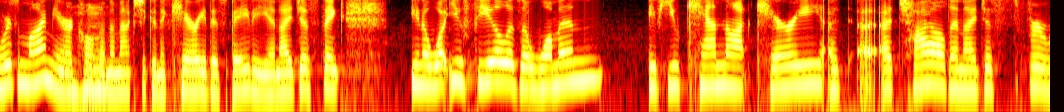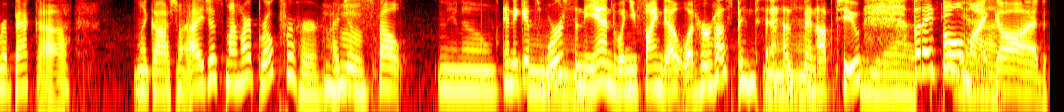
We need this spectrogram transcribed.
Where's my miracle mm-hmm. that I'm actually going to carry this baby? And I just think, you know, what you feel as a woman if you cannot carry a, a, a child. And I just, for Rebecca, my gosh, I just, my heart broke for her. Mm-hmm. I just felt you know. And it gets mm. worse in the end when you find out what her husband mm. has been up to. Yes. But I think Oh my god.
